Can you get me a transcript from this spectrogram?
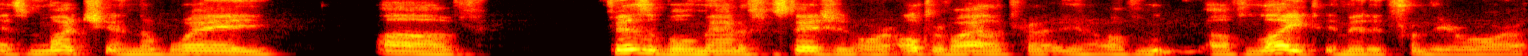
as much in the way of visible manifestation or ultraviolet, you know, of, of light emitted from the aurora.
